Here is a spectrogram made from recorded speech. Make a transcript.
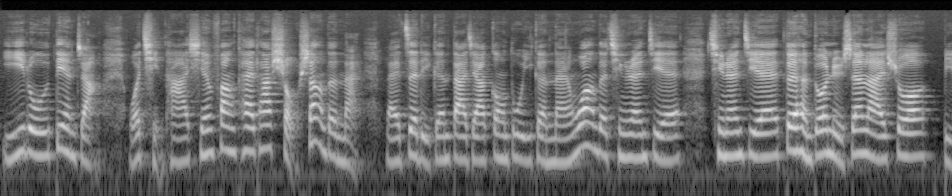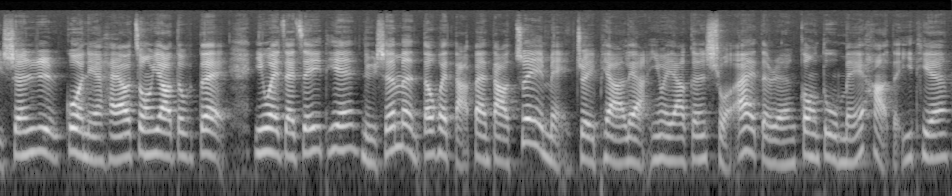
怡如店长，我请他先放开他手上的奶，来这里跟大家共度一个难忘的情人节。情人节对很多女生来说，比生日、过年还要重要，对不对？因为在这一天，女生们都会打扮到最美、最漂亮，因为要跟所爱的人共度美好的一天。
